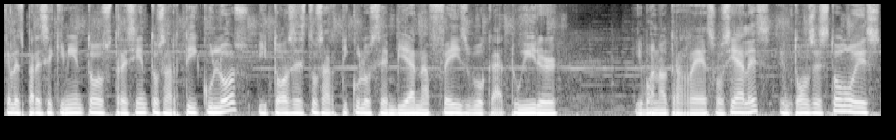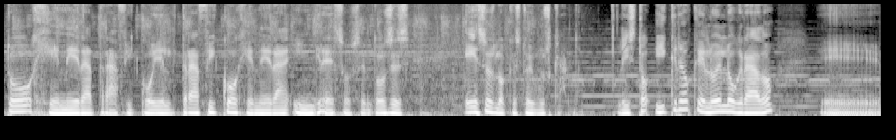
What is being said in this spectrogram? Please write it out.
¿Qué les parece? 500, 300 artículos y todos estos artículos se envían a Facebook, a Twitter y bueno, otras redes sociales. Entonces todo esto genera tráfico y el tráfico genera ingresos. Entonces eso es lo que estoy buscando. ¿Listo? Y creo que lo he logrado eh,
